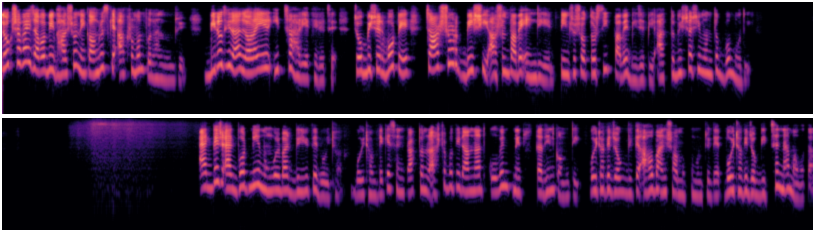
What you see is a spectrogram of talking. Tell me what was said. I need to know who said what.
Speaker 1: লোকসভায় জবাবি ভাষণে কংগ্রেসকে আক্রমণ প্রধানমন্ত্রী। বিরোধীরা লড়াইয়ের ইচ্ছা হারিয়ে ফেলেছে। চব্বিশের ভোটে চারশোর বেশি আসন পাবে এনডিএ, তিনশো সত্তর সিট পাবে বিজেপি। আত্মবিশ্বাসী মন্তব্য মোদী এক দেশ এক ভোট নিয়ে মঙ্গলবার দিল্লিতে বৈঠক। বৈঠক ডেকেছেন প্রাক্তন রাষ্ট্রপতি রামনাথ কোবিন্দ নেতৃত্বাধীন কমিটি। বৈঠকে যোগ দিতে আহ্বান সব মুখ্যমন্ত্রীদের। বৈঠকে যোগ দিচ্ছেন না মমতা।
